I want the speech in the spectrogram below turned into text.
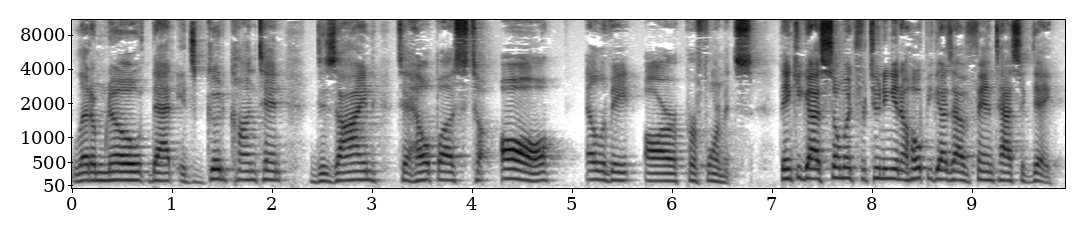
Let them know that it's good content designed to help us to all elevate our performance. Thank you guys so much for tuning in. I hope you guys have a fantastic day.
